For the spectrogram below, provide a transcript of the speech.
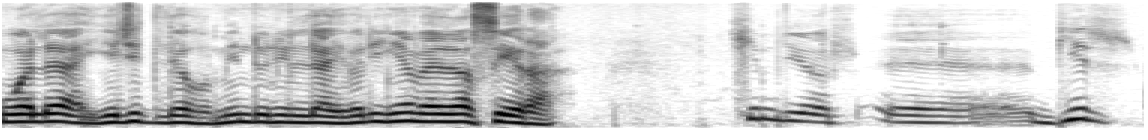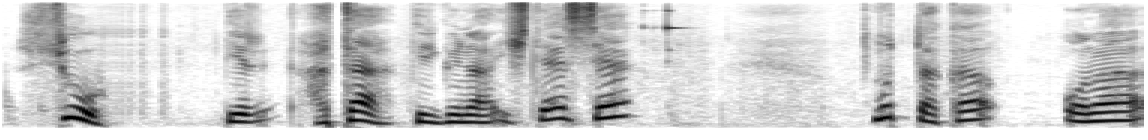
ve la yecid lehu min dunillahi veliyyen ve nasira. Kim diyor e, bir su, bir hata, bir günah işlerse mutlaka ona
